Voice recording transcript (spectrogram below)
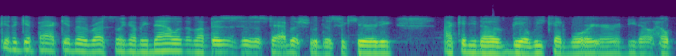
going to get back into wrestling. I mean, now that my business is established with the security, I can you know be a weekend warrior and you know help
